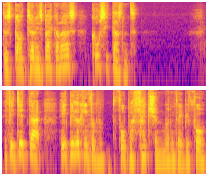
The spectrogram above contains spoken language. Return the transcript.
Does God turn his back on us? Of course he doesn't. If he did that, he'd be looking for for perfection, wouldn't he? Before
